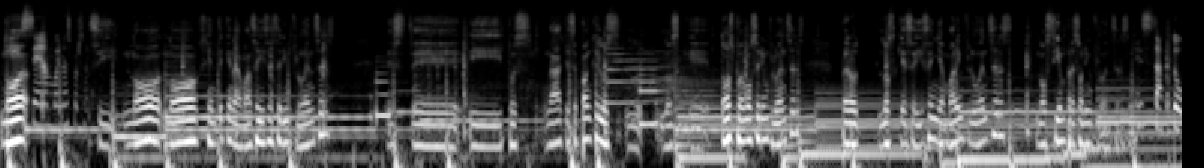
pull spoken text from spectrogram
No, sean buenas personas. sí, no, no gente que nada más se dice ser influencers. Este, y pues nada, que sepan que los, lo- los que todos podemos ser influencers, pero los que se dicen llamar influencers no siempre son influencers, ¿no? Exacto.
